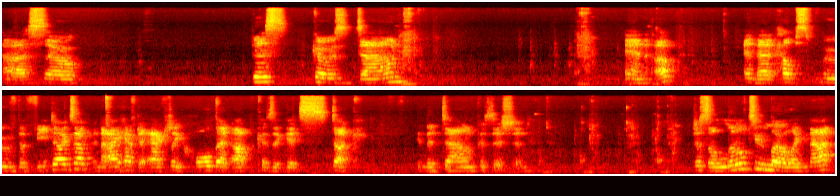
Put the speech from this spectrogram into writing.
Uh, so this goes down and up, and that helps move the feed dogs up, and I have to actually hold that up because it gets stuck in the down position. Just a little too low, like not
